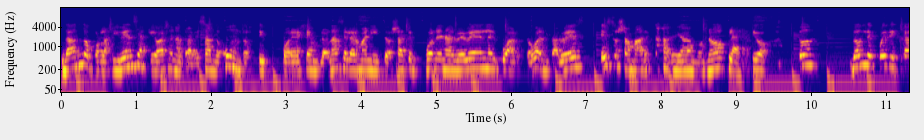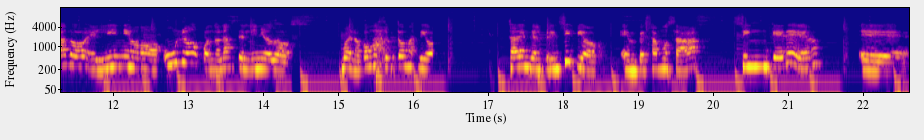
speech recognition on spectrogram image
dando por las vivencias que vayan atravesando juntos. por ejemplo, nace el hermanito, ya te ponen al bebé en el cuarto. Bueno, tal vez eso ya marca, digamos, ¿no? Claro. Digo, ¿dónde, fue dejado el niño uno cuando nace el niño dos? Bueno, ¿cómo se toma? Digo, ya desde el principio empezamos a, sin querer, eh,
